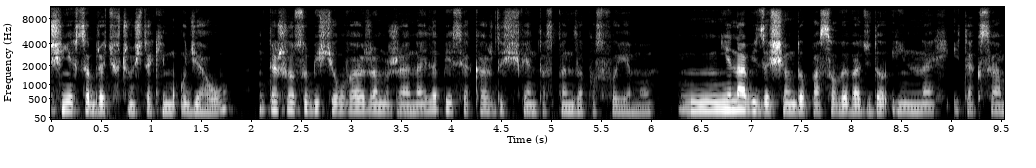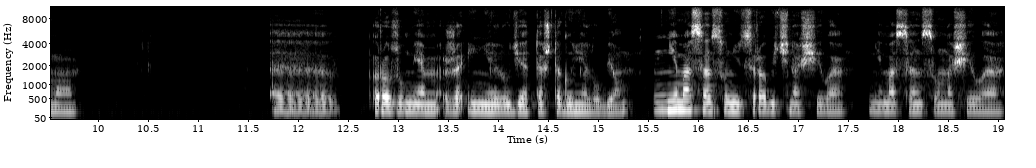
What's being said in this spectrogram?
się nie chce brać w czymś takim udziału. Też osobiście uważam, że najlepiej jest jak każdy święta spędza po swojemu. Nienawidzę się dopasowywać do innych i tak samo e, rozumiem, że inni ludzie też tego nie lubią. Nie ma sensu nic robić na siłę. Nie ma sensu na siłę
